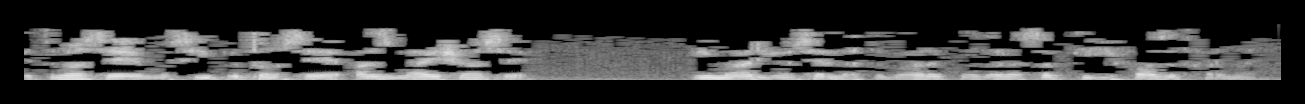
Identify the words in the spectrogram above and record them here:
اتنوں سے، مصیبتوں سے، آزمائشوں سے، بیماریوں سے اللہ تبارک و تعالیٰ سب کی حفاظت فرمائے۔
